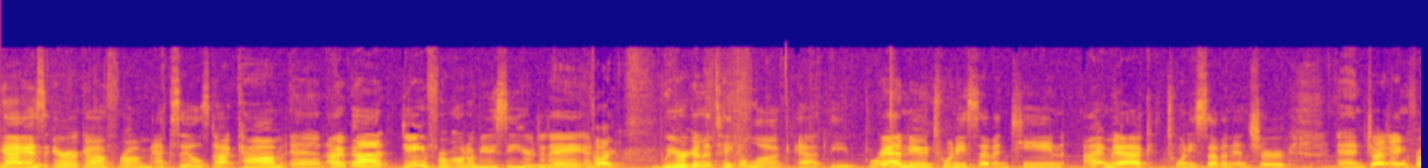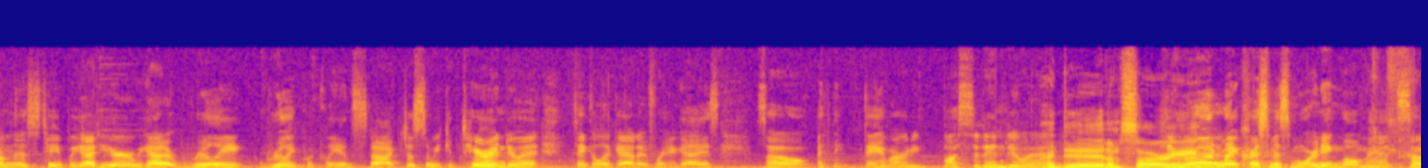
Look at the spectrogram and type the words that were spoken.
guys, Erica from MacSales.com, and I've got Dave from OWC here today. And Hi. We're going to take a look at the brand new 2017 iMac 27 incher. And judging from this tape we got here, we got it really, really quickly in stock just so we could tear into it, take a look at it for you guys. So I think Dave already busted into it. I did. I'm sorry. He ruined my Christmas morning moment, so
